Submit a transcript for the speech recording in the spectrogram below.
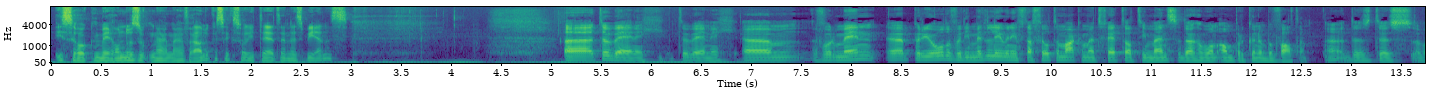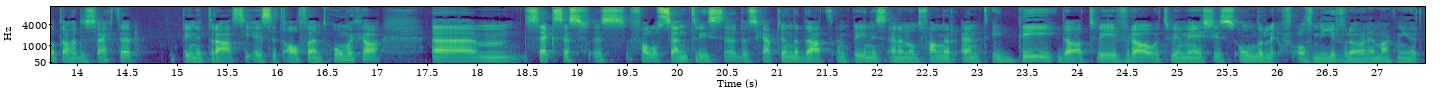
is er ook meer onderzoek naar, naar vrouwelijke seksualiteit en lesbiennes? Uh, te weinig, te weinig. Um, voor mijn uh, periode, voor die middeleeuwen, heeft dat veel te maken met het feit dat die mensen dat gewoon amper kunnen bevatten. Dus, dus wat dat je dus zegt, penetratie is het alfa en het omega. Um, seks is, is fallocentrisch. Dus je hebt inderdaad een penis en een ontvanger. En het idee dat twee vrouwen, twee meisjes, of, of meer vrouwen, hè, maakt niet uit,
